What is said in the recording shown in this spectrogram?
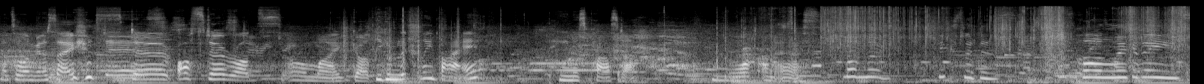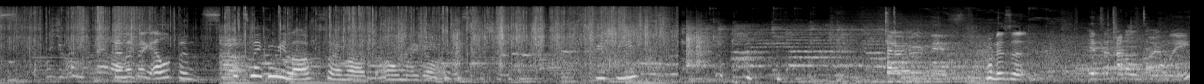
That's all I'm gonna say. Stir, oh, stir rods. Oh my god. You can literally buy penis pasta. What on earth? Mom, look. Big slippers. Oh, look at these. They look like elephants. It's making me laugh so much. Oh my god. Squishy. What is it? It's adults only.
